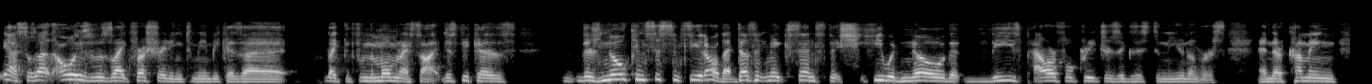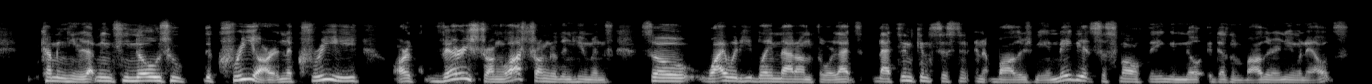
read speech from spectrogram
Yeah so that always was like frustrating to me because uh like from the moment i saw it just because there's no consistency at all. That doesn't make sense that sh- he would know that these powerful creatures exist in the universe and they're coming coming here. That means he knows who the Kree are, and the Kree are very strong, a lot stronger than humans. So why would he blame that on Thor? That's that's inconsistent and it bothers me. And maybe it's a small thing and no, it doesn't bother anyone else,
